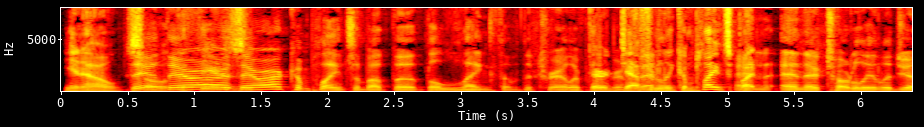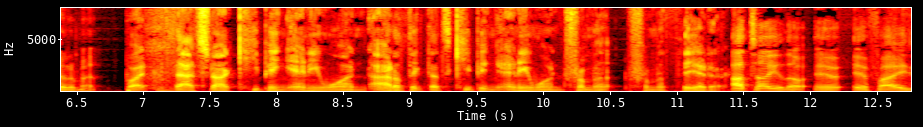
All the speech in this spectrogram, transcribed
You know, There, so there the are there are complaints about the, the length of the trailer. There are definitely and- complaints, but- and, and they're totally legitimate. but that's not keeping anyone. I don't think that's keeping anyone from a from a theater. I'll tell you though, if, if I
